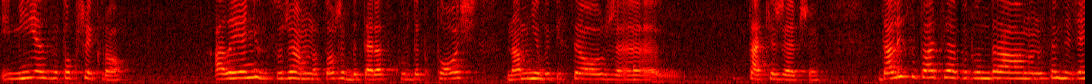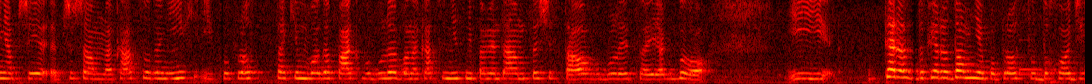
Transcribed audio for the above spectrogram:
i mi jest za to przykro. Ale ja nie zasłużyłam na to, żeby teraz kurde ktoś na mnie wypisywał, że takie rzeczy. Dalej sytuacja wyglądała na następny dzień, ja przy, przyszłam na kacu do nich i po prostu z takim what fuck w ogóle, bo na kacu nic nie pamiętałam, co się stało w ogóle, co i jak było. I teraz dopiero do mnie po prostu dochodzi,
